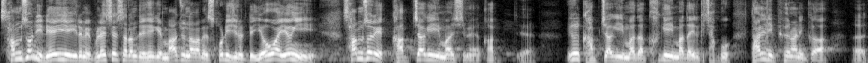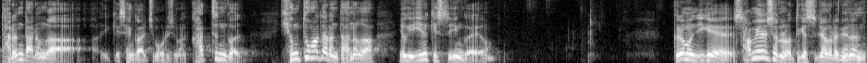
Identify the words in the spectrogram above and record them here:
삼손이 레이의 이름에 블레셋 사람들이 에게 마주 나가면서 소리 지를 때 여호와의 영이 삼손에게 갑자기 임하심에 갑, 예. 이걸 갑자기 임하다 크게 임하다 이렇게 자꾸 달리 표현하니까 어, 다른 단어가 이렇게 생각할지 모르지만 같은 것, 형통하다는 단어가 여기 이렇게 쓰인 거예요. 그러면 이게 사무엘서는 어떻게 쓰냐 그러면은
